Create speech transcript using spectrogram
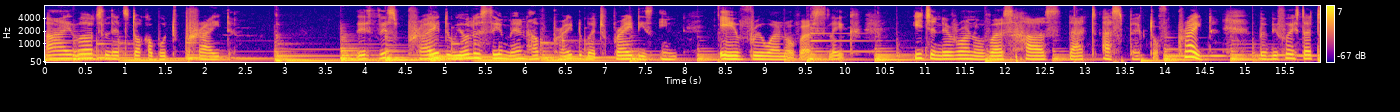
I thought let's talk about pride. There's this pride, we always say men have pride, but pride is in every one of us. Like, each and every one of us has that aspect of pride. But before I start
